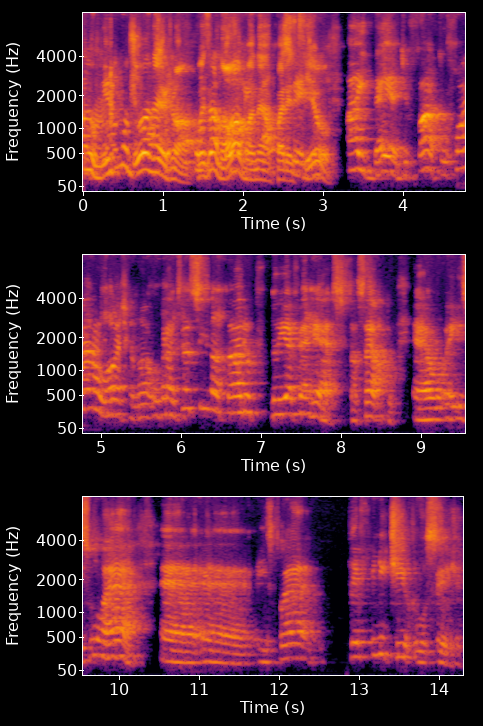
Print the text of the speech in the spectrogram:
o mundo mudou, né, João? Coisa nova, né? Apareceu. Seja, a ideia, de fato, qual era a lógica? O Brasil é signatário do IFRS, tá certo? É, isso não é, é, é isso é definitivo, ou seja,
